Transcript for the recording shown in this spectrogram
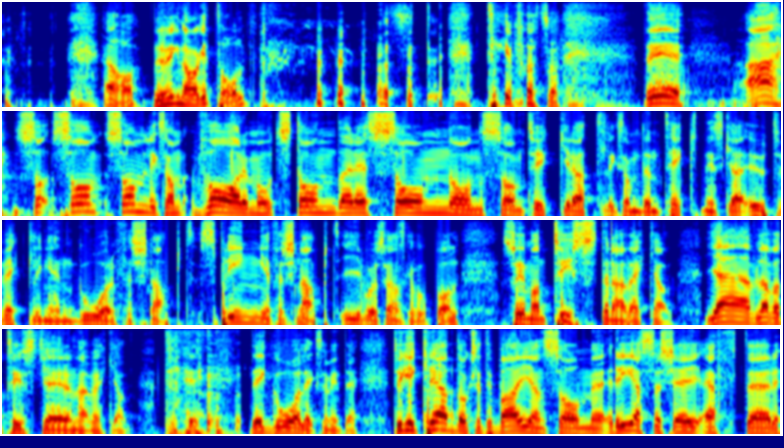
ja, nu är Gnaget 12. alltså, det, det var så. Det är, ah, så, som, som liksom VAR-motståndare, som någon som tycker att liksom den tekniska utvecklingen går för snabbt, springer för snabbt i vår svenska fotboll, så är man tyst den här veckan. Jävlar vad tyst jag är den här veckan. Det, det går liksom inte. Tycker cred också till Bayern som reser sig efter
